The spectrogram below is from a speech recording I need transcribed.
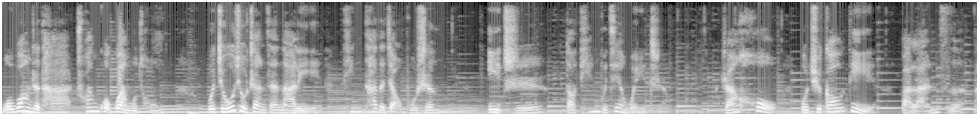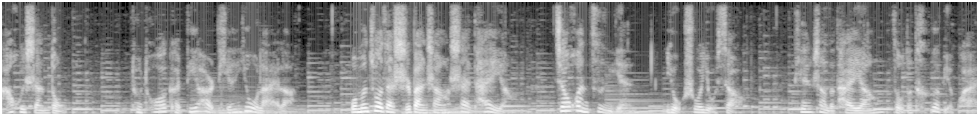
我望着他穿过灌木丛，我久久站在那里听他的脚步声，一直到听不见为止。然后我去高地把篮子拿回山洞。托托克第二天又来了，我们坐在石板上晒太阳，交换字眼。有说有笑，天上的太阳走得特别快，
